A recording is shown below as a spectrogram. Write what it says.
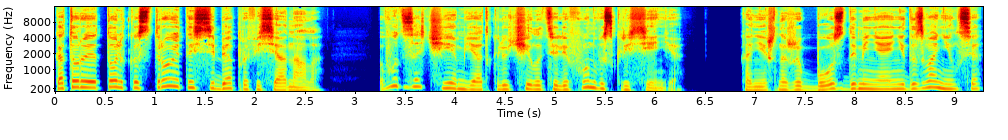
которая только строит из себя профессионала. Вот зачем я отключила телефон в воскресенье. Конечно же, босс до меня и не дозвонился.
